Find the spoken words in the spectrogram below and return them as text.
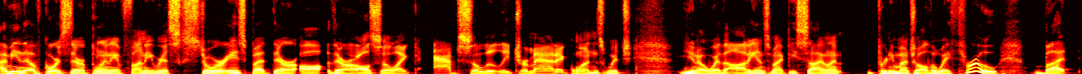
I mean, of course, there are plenty of funny Risk stories, but there are, all, there are also like absolutely dramatic ones, which, you know, where the audience might be silent pretty much all the way through. But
